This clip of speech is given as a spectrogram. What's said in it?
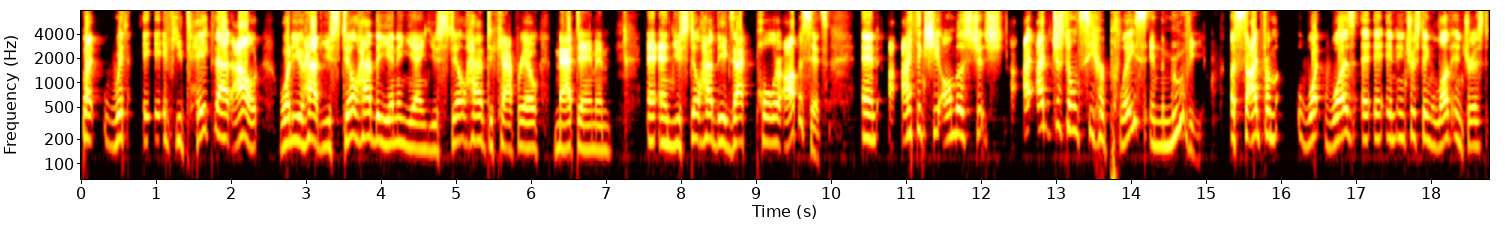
But with if you take that out, what do you have? You still have the yin and yang. You still have DiCaprio, Matt Damon, and, and you still have the exact polar opposites. And I think she almost just, I, I just don't see her place in the movie aside from what was a, an interesting love interest,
